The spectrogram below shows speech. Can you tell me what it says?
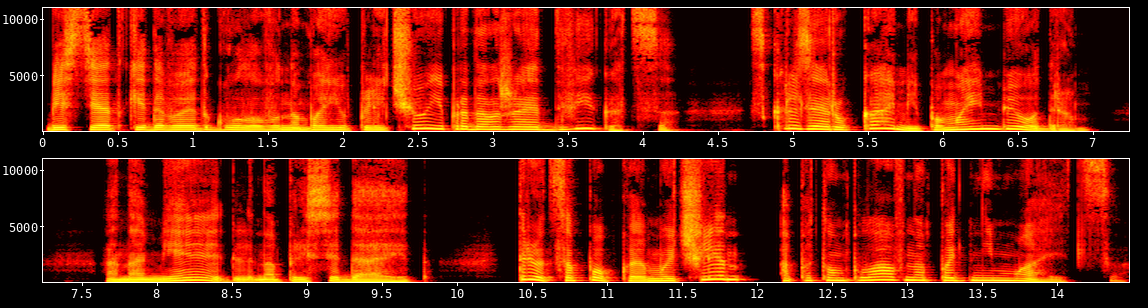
Бести откидывает голову на мое плечо и продолжает двигаться, скользя руками по моим бедрам. Она медленно приседает, трется попкой мой член, а потом плавно поднимается.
